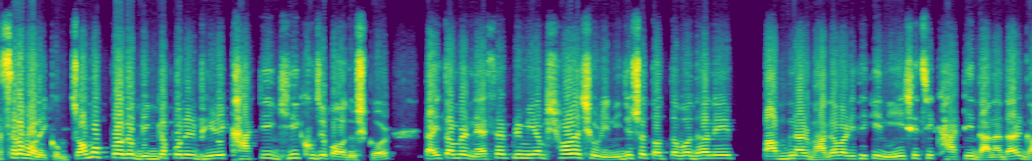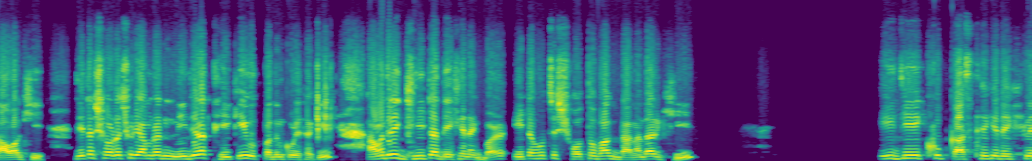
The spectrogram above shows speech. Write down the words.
আসসালামু আলাইকুম। চমকপ্রদ বিজ্ঞাপনের ভিড়ে খাঁটি ঘি খুঁজে পাওয়া দুষ্কর। তাই তো আমরা ন্যাসার প্রিমিয়াম সরাসরি নিজস্ব তত্ত্বাবধানে পাবনার ভাগাবাড়ি থেকে নিয়ে এসেছি খাঁটি দানাদার গাওয়া ঘি, যেটা সরাসরি আমরা নিজেরা থেকেই উৎপাদন করে থাকি। আমাদের এই ঘিটা দেখেন একবার, এটা হচ্ছে শতভাগ দানাদার ঘি। এই যে খুব কাছ থেকে দেখলে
